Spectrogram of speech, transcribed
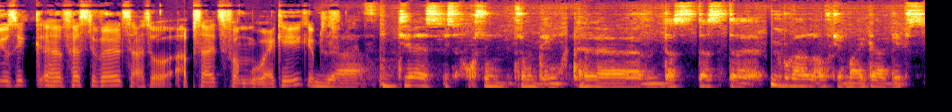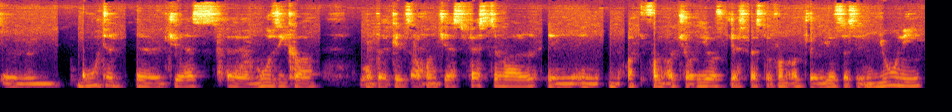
Musikfestivals, also abseits vom Reggae? Gibt ja, Jazz ist auch so, so ein Ding. Ähm, das, das, da, überall auf Jamaika gibt es ähm, gute äh, Jazzmusiker. Äh, und da gibt es auch ein Jazzfestival in, in, in, von Ocho Rios, Jazzfestival von Ocho Rios, das ist im Juni.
